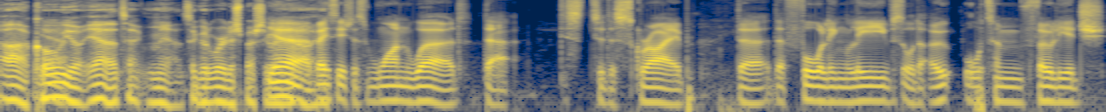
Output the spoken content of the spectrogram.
Ah, koyo. Yeah, that's a, yeah, that's a good word, especially yeah, right now. basically it's just one word that to describe the the falling leaves or the au- autumn foliage,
